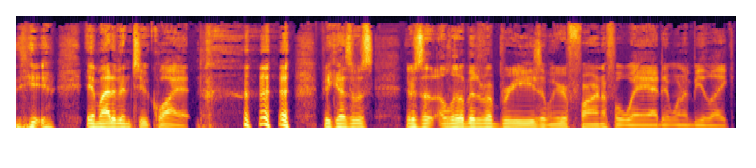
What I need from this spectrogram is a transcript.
it might have been too quiet because it was there was a, a little bit of a breeze and we were far enough away. I didn't want to be like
